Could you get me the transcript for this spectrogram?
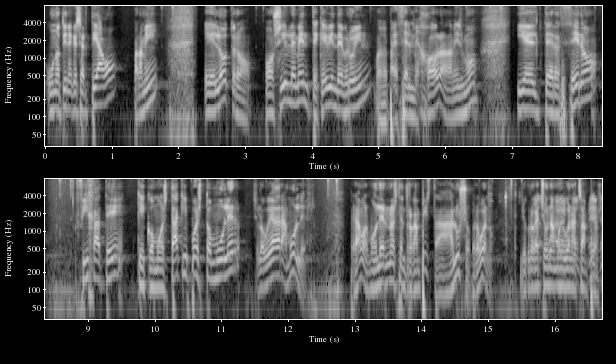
uno tiene que ser Thiago, para mí. El otro, posiblemente Kevin De Bruyne, pues me parece el mejor ahora mismo. Y el tercero, fíjate que como está aquí puesto Müller, se lo voy a dar a Müller. Pero vamos, Müller no es centrocampista al uso, pero bueno, yo creo que ha hecho una muy buena Champions.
